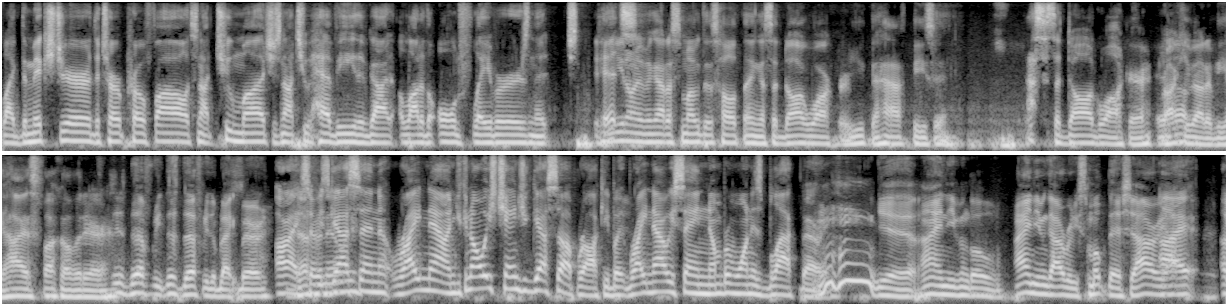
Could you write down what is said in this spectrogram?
Like the mixture, the terp profile, it's not too much, it's not too heavy. They've got a lot of the old flavors, and it just it hits. You don't even got to smoke this whole thing. It's a dog walker. You can half piece it. That's just a dog walker. Rahkii Yep. about to be high as fuck over there. This definitely, this definitely the blackberry. All right, so he's guessing right now, and you can always change your guess up, Rahkii. But right now, he's saying number one is blackberry. Mhm. Yeah, I ain't even go. I ain't even got really smoked that shit. I already, I From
